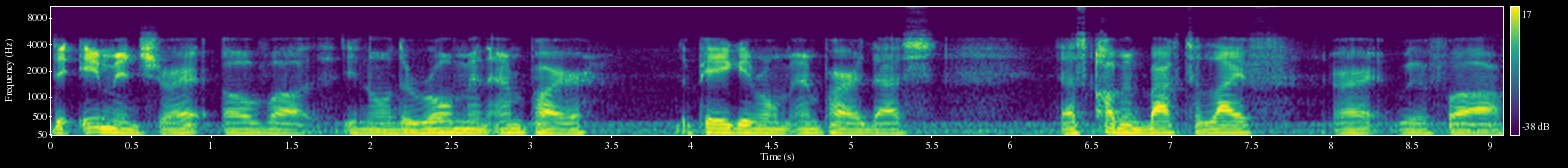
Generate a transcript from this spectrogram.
the image, right, of uh, you know the Roman Empire the pagan Rome Empire that's that's coming back to life, right? With uh,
